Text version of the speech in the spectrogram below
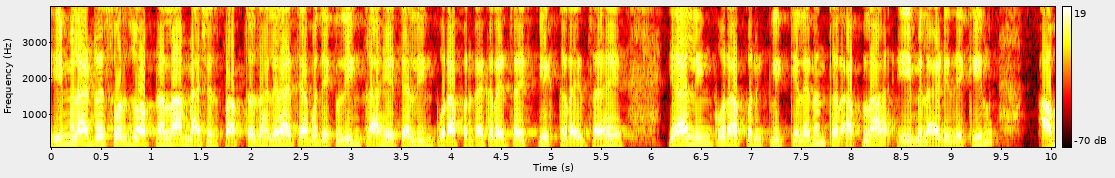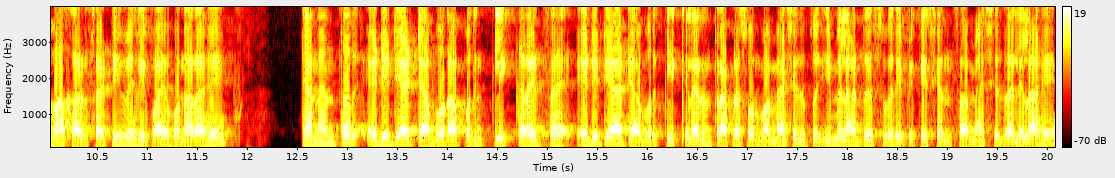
ईमेल ॲड्रेसवर जो आपल्याला मॅसेज प्राप्त झालेला आहे त्यामध्ये एक लिंक आहे. त्या लिंकवर आपण काय करायचं आहे? क्लिक करायचं आहे. या लिंकवर आपण क्लिक केल्यानंतर आपला ईमेल आय डी देखील आभा कार्डसाठी व्हेरीफाय होणार आहे. त्यानंतर एडिट या टॅबवर आपण क्लिक करायचं आहे. एडिट या टॅबवर क्लिक केल्यानंतर आपल्यासमोर मेसेज येतो. ईमेल ॲड्रेस व्हेरिफिकेशनचा मेसेज आलेला आहे.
